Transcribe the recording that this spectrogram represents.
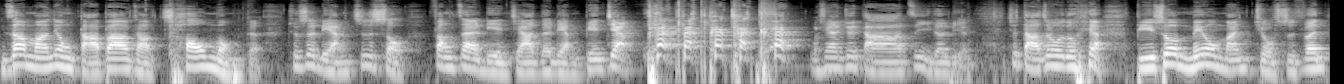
你知道吗？那种打巴掌超猛的，就是两只手放在脸颊的两边，这样啪啪啪啪啪。我现在就打自己的脸，就打这么多下。比如说没有满九十分，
